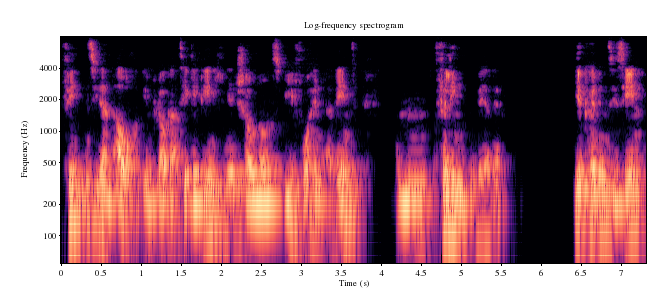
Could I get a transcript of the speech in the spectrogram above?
finden Sie dann auch im Blogartikel, den ich in den Show Notes, wie vorhin erwähnt, ähm, verlinken werde. Hier können Sie sehen,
